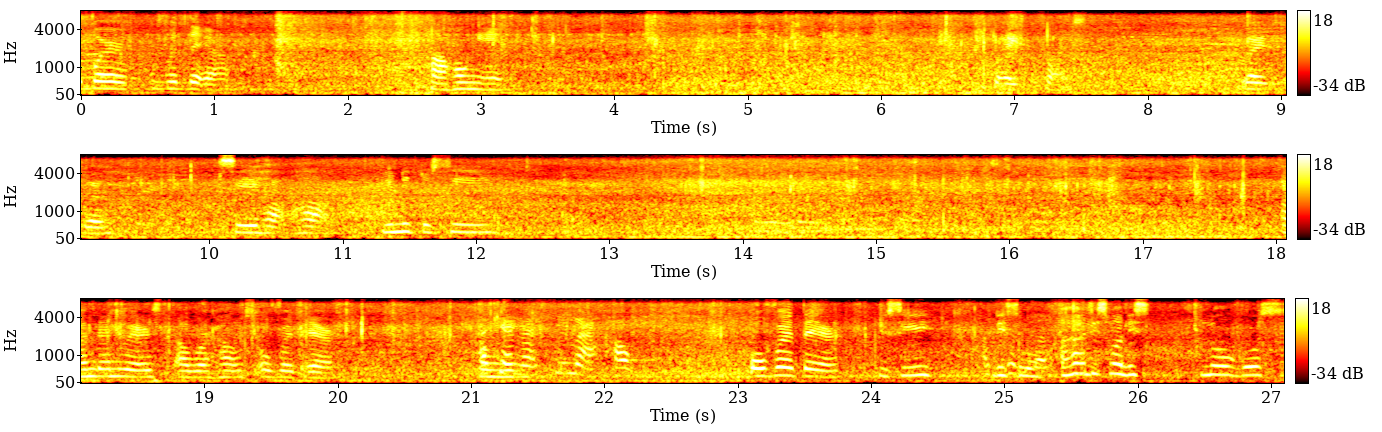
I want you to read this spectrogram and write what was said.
Over over there. Hahongin. Right fast. Right well. See ha ha. You need to see And then where's our house over there? I cannot see my house. over there. You see? This one. Ah, this one is logos.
